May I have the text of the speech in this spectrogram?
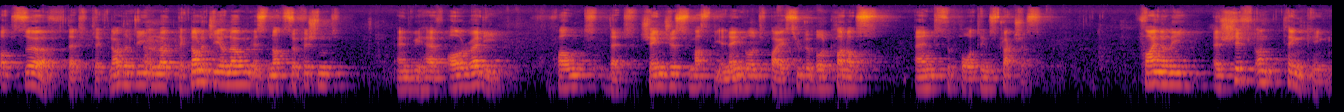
observe that technology, alo technology alone is not sufficient, and we have already found that changes must be enabled by suitable CONOPS and supporting structures. Finally, a shift on thinking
